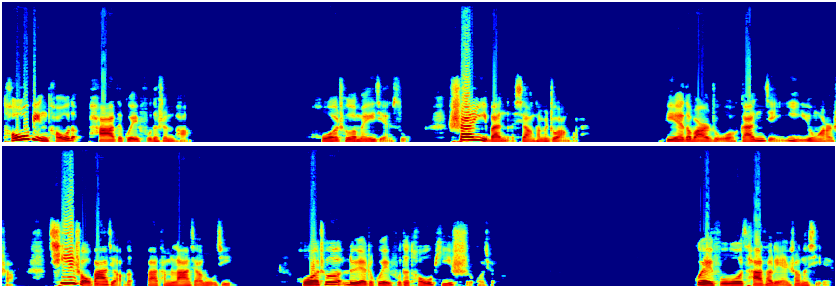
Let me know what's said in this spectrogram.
头并头的趴在贵福的身旁。火车没减速，山一般的向他们撞过来。别的玩主赶紧一拥而上。七手八脚的把他们拉下路基，火车掠着贵福的头皮驶过去了。贵福擦擦脸上的血，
